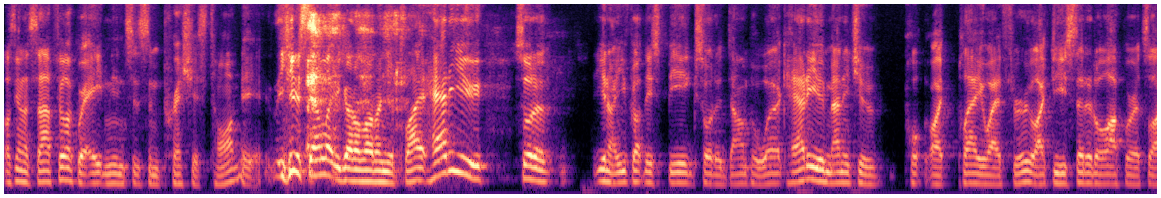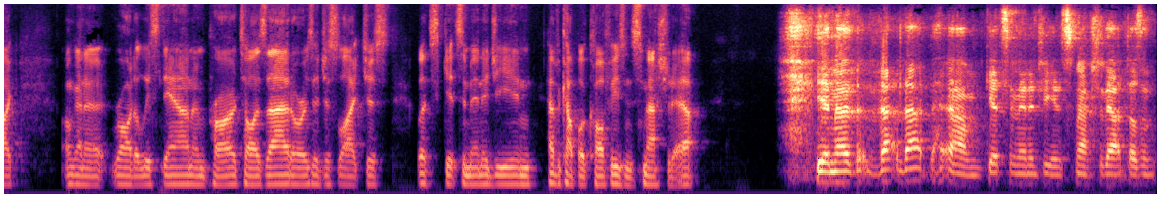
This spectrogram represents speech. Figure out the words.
I was going to say, I feel like we're eating into some precious time here. You sound like you got a lot on your plate. How do you sort of, you know, you've got this big sort of dump of work. How do you manage your like play your way through? Like, do you set it all up where it's like, I'm going to write a list down and prioritize that? Or is it just like, just let's get some energy and have a couple of coffees and smash it out? Yeah, no, that, that um, get some energy and smash it out doesn't,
